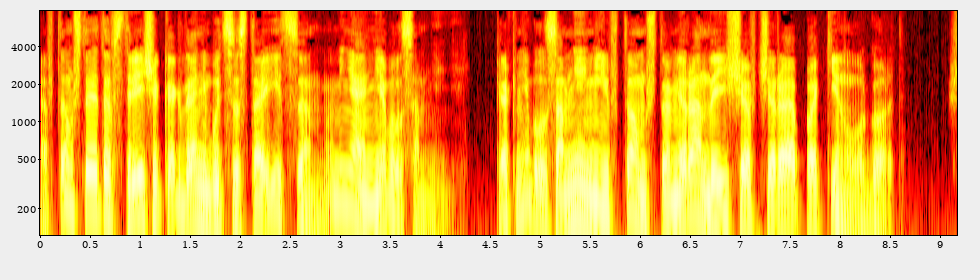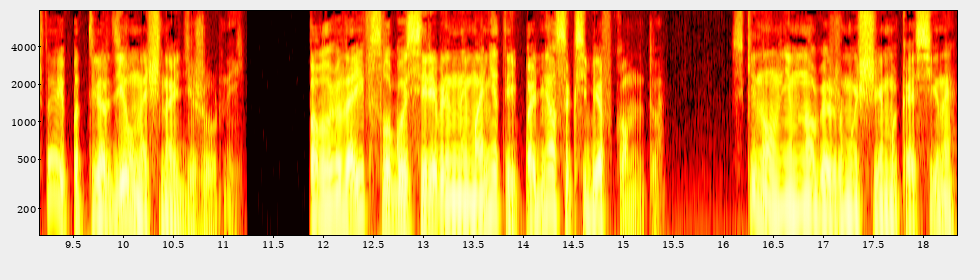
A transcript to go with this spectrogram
А в том, что эта встреча когда-нибудь состоится, у меня не было сомнений. Как не было сомнений в том, что Миранда еще вчера покинула город, что и подтвердил ночной дежурный. Поблагодарив слугу с серебряной монетой, поднялся к себе в комнату. Скинул немного жмущие мокасины,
